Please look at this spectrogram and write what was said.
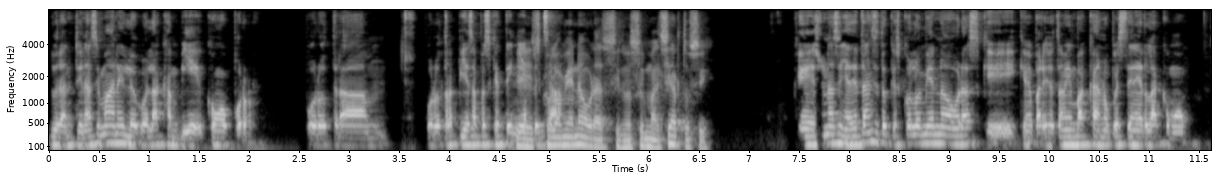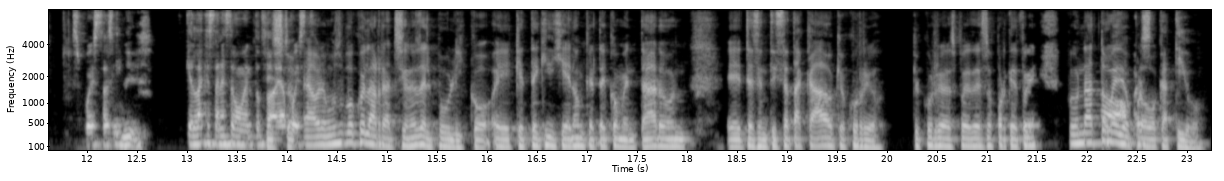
durante una semana y luego la cambié como por, por, otra, por otra pieza pues que tenía. Es Colombia en Obras, si no estoy mal, ¿cierto? Sí. Que es una señal de tránsito que es Colombia en Obras, que, que me pareció también bacano pues tenerla como expuesta así. Sí que es la que está en este momento todavía puesta. Hablemos un poco de las reacciones del público. Eh, ¿Qué te dijeron? ¿Qué te comentaron? Eh, ¿Te sentiste atacado? ¿Qué ocurrió? ¿Qué ocurrió después de eso? Porque fue, fue un acto no, medio pues, provocativo.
